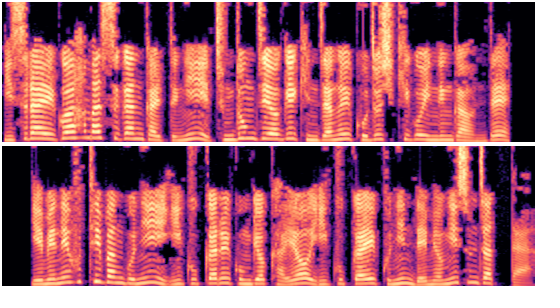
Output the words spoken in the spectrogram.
이스라엘과 하마스 간 갈등이 중동 지역의 긴장을 고조시키고 있는 가운데 예멘의 후티 반군이 이 국가를 공격하여 이 국가의 군인 4명이 숨졌다.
